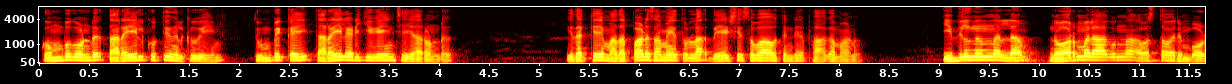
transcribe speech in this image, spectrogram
കൊമ്പ് കൊണ്ട് തറയിൽ കുത്തി നിൽക്കുകയും തുമ്പിക്കൈ തറയിലടിക്കുകയും ചെയ്യാറുണ്ട്. ഇതൊക്കെ മതപ്പാട് സമയത്തുള്ള ദേശീയ സ്വഭാവത്തിന്റെ ഭാഗമാണ്. ഇതിൽ നിന്നെല്ലാം നോർമലാകുന്ന അവസ്ഥ വരുമ്പോൾ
